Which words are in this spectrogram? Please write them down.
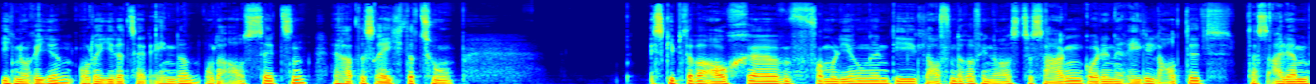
ignorieren oder jederzeit ändern oder aussetzen. Er hat das Recht dazu. Es gibt aber auch äh, Formulierungen, die laufen darauf hinaus zu sagen, goldene Regel lautet, dass alle am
